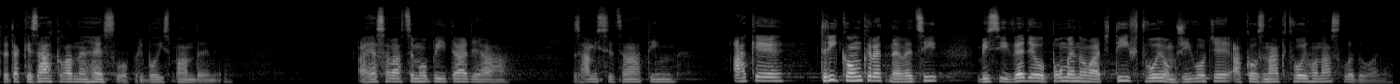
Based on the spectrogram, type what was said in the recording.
To je také základné heslo pri boji s pandémiou. A ja sa vás chcem opýtať a zamyslieť sa nad tým, aké tri konkrétne veci by si vedel pomenovať ty v tvojom živote ako znak tvojho nasledovania.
